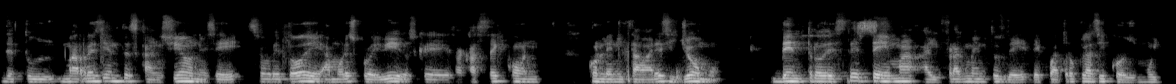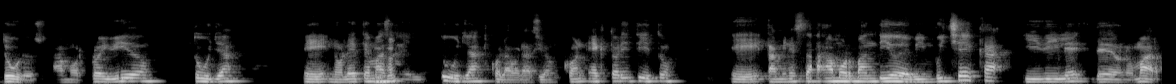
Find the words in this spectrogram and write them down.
de tus más recientes canciones, eh, sobre todo de Amores Prohibidos, que sacaste con, con Lenny Tavares y Yomo. Dentro de este tema hay fragmentos de, cuatro clásicos muy duros. Amor Prohibido, Tuya, eh, No le temas a Tuya, colaboración con Héctor y Tito. Eh, también está Amor Bandido de Bimbo y Checa y Dile de Don Omar.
